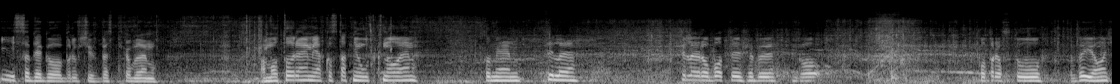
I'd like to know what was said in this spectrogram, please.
i sobie go obrócisz bez problemu. A motorem, jak ostatnio utknąłem, to miałem tyle, tyle roboty, żeby go po prostu wyjąć,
